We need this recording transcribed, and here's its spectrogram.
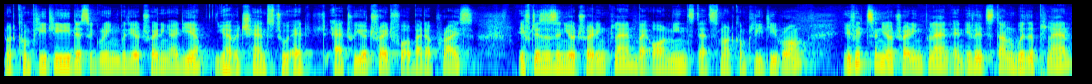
not completely disagreeing with your trading idea, you have a chance to add, add to your trade for a better price. If this is in your trading plan, by all means, that's not completely wrong. If it's in your trading plan and if it's done with a plan,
